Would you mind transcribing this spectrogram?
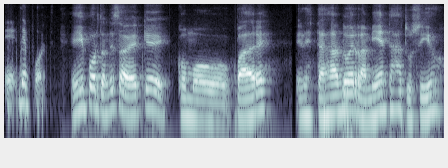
eh, deporte. Es importante saber que como padres le estás dando herramientas a tus hijos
